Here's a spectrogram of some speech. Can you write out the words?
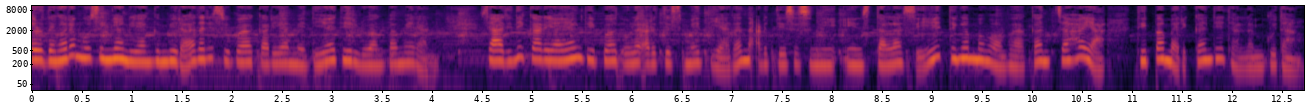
Terdengar musik yang riang gembira dari sebuah karya media di ruang pameran. Saat ini karya yang dibuat oleh artis media dan artis seni instalasi dengan memanfaatkan cahaya dipamerkan di dalam gudang.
